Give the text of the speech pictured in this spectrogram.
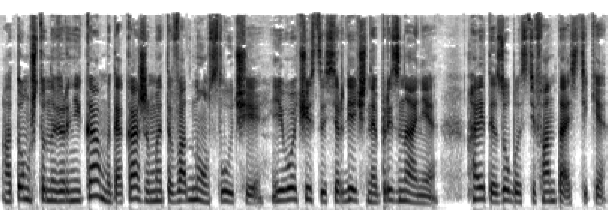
«О том, что наверняка мы докажем это в одном случае, его чистосердечное признание, а это из области фантастики».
